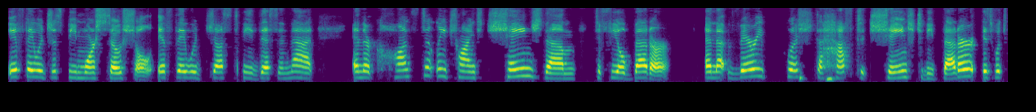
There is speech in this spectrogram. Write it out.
if they would just be more social, if they would just be this and that. And they're constantly trying to change them to feel better. And that very push to have to change to be better is what's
